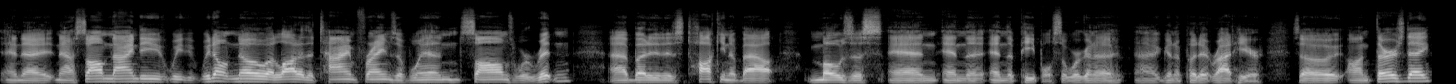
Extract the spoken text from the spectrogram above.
and uh, now Psalm 90, we, we don't know a lot of the time frames of when Psalms were written, uh, but it is talking about Moses and and the and the people. So we're gonna uh, gonna put it right here. So on Thursday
